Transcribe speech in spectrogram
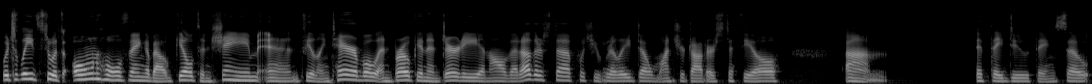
which leads to its own whole thing about guilt and shame and feeling terrible and broken and dirty and all that other stuff, which you Yeah. really don't want your daughters to feel um, if they do things. So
